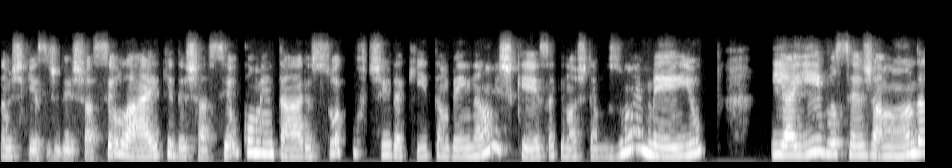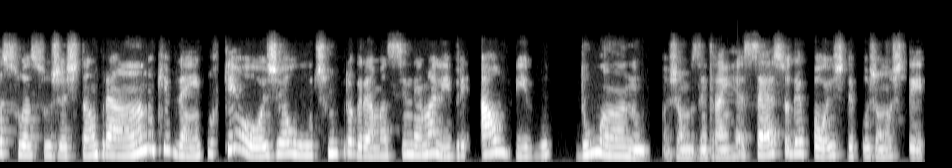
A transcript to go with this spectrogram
Não esqueça de deixar seu like, deixar seu comentário, sua curtida aqui. Também não esqueça que nós temos um e-mail e aí você já manda a sua sugestão para ano que vem, porque hoje é o último programa Cinema Livre ao vivo do ano. Nós vamos entrar em recesso depois, depois vamos ter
